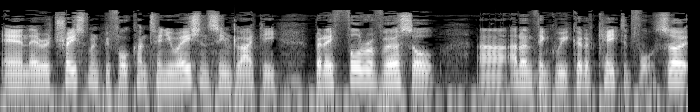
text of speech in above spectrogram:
and a retracement before continuation seemed likely, but a full reversal, uh, I don't think we could have catered for. So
